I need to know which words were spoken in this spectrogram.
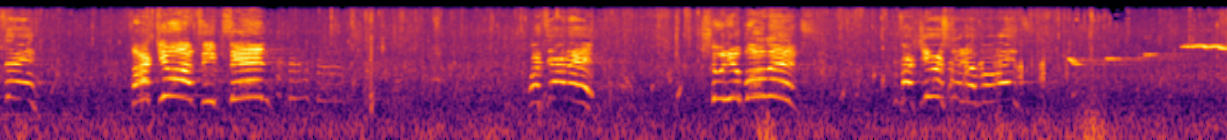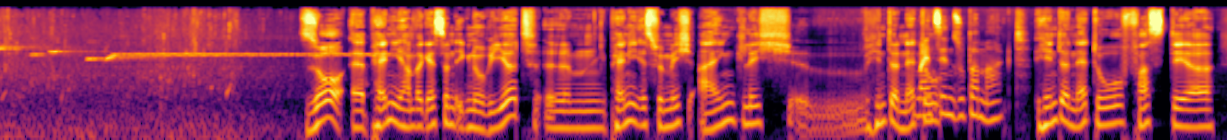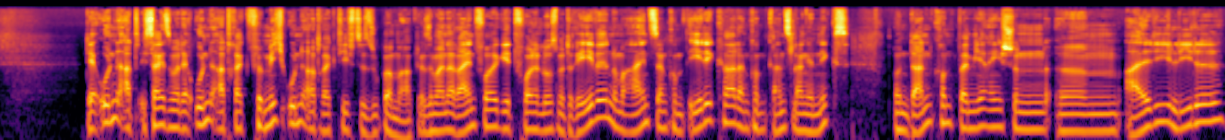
Fuck you, Art 17. What's your name? Studio Bummens. Fuck you, Studio Bummens. So, äh, Penny haben wir gestern ignoriert. Ähm, Penny ist für mich eigentlich äh, hinter Du Netto, meinst den Supermarkt? hinter Netto fast der der unat ich sage jetzt mal der unattraktiv für mich unattraktivste Supermarkt. Also meine Reihenfolge geht vorne los mit Rewe Nummer eins, dann kommt Edeka, dann kommt ganz lange nix und dann kommt bei mir eigentlich schon ähm, Aldi, Lidl,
